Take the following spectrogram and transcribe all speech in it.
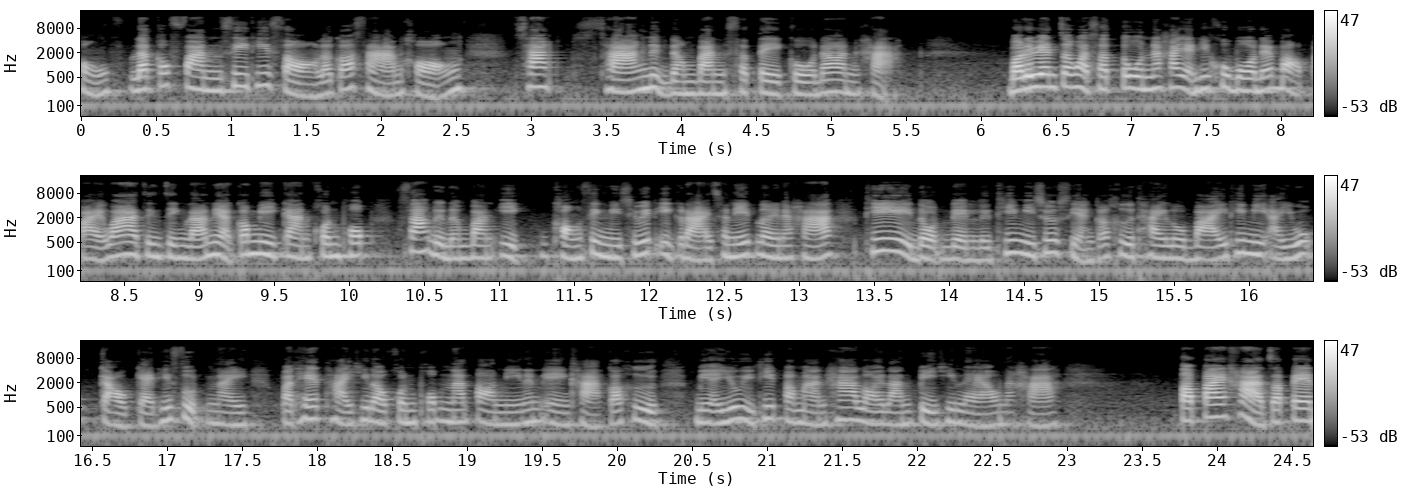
ของ แล้วก็ฟันซี่ที่ 2 แล้วก็ 3 ของชากช้างดึกดำบรรพ์สเตโกดอนค่ะ บริเวณจังหวัดสตูลนะคะ อย่างที่ครูโบได้บอกไปว่าจริง ๆ แล้วเนี่ยก็มีการค้นพบซากดึกดำบรรพ์อีกของสิ่งมีชีวิตอีกหลายชนิดเลยนะคะ ที่โดดเด่นหรือที่มีชื่อเสียงก็คือไทโลไบต์ที่มีอายุเก่าแก่ที่สุดในประเทศไทยที่เราค้นพบณตอนนี้นั่นเองค่ะ ก็คือมีอายุอยู่ที่ประมาณ 500 ล้านปีที่แล้วนะคะ ต่อไปค่ะจะเป็น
